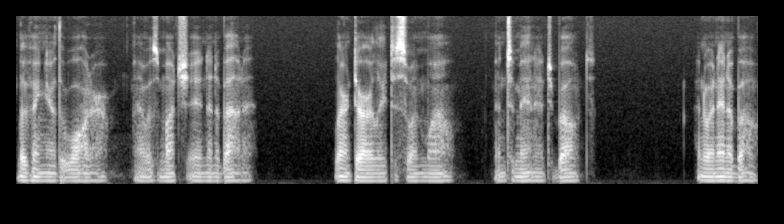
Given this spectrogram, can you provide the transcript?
living near the water, I was much in and about it learnt early to swim well and to manage boats. And when in a boat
